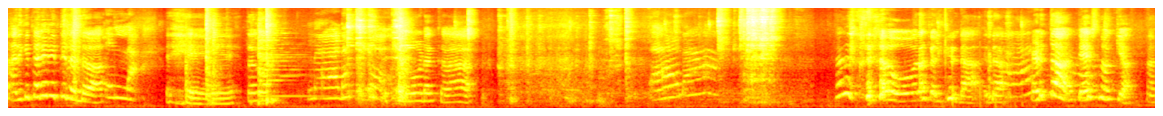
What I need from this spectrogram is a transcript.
ಅದಕ್ಕೆ ತಾನೇ ನಿಂತಿರೋದು ಹೇ ತಗೋ ನೋಡಕ್ಕ ಓವರ ಕಲ್ಕೊಂಡ ಇದ ಎಡ್ತಾ ಟೇಸ್ಟ್ ನೋಕ್ಯ ಹ.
